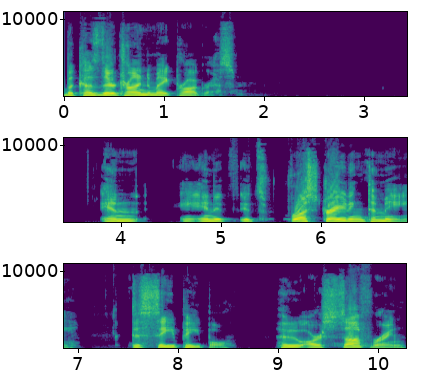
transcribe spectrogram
because they're trying to make progress. And and it's it's frustrating to me to see people who are suffering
